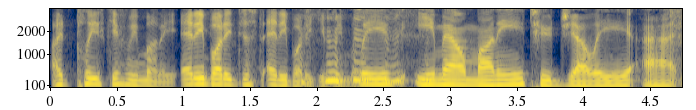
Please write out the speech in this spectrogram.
I'd please give me money. Anybody, just anybody, give me money. Please email money to jelly at.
